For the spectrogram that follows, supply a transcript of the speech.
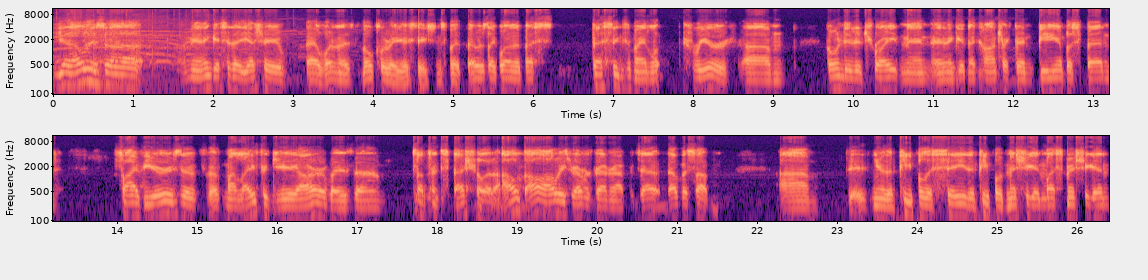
Yeah, that was. Uh, I mean, I think I said that yesterday at one of the local radio stations, but that was like one of the best best things in my lo- career. Um, going to Detroit and then and getting a contract and being able to spend five years of, of my life at GAR was um, something special. And I'll I'll always remember Grand Rapids. That that was something. Um, you know, the people, of the city, the people of Michigan, West Michigan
